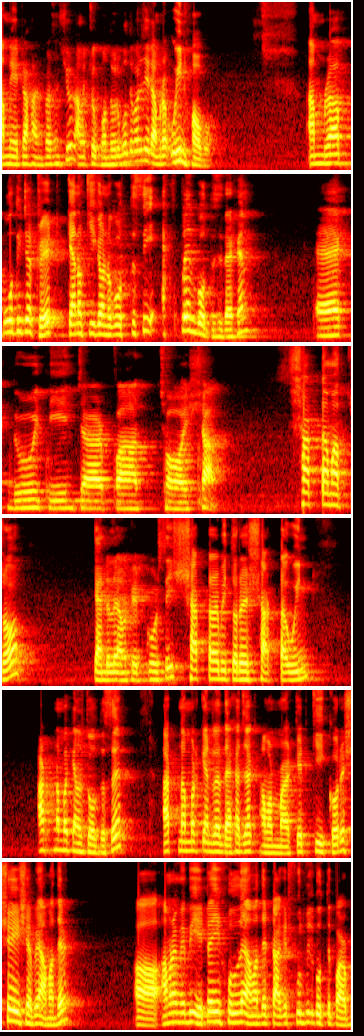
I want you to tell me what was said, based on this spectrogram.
আমি এটা হান্ড্রেড পার্সেন্ট শিওর আমি চোখ বন্ধ করে বলতে পারি যে এটা আমরা উইন হব। আমরা প্রতিটা ট্রেড কেন কী কারণে করতেছি? এক্সপ্লেন করতেছি, দেখেন। এক, দুই, তিন, চার, পাঁচ, ছয়, সাত। সাতটা মাত্র ক্যান্ডেলে আমরা ট্রেড করছি। সাতটার ভিতরে সাতটা উইন আট নাম্বার ক্যান্ডেল চলতেছে। আট নাম্বার ক্যান্ডেলে দেখা যাক আমার মার্কেট কি করে। সেই হিসাবে আমাদের আমরা মেবি এটাই হলে আমাদের টার্গেট ফুলফিল করতে পারব।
